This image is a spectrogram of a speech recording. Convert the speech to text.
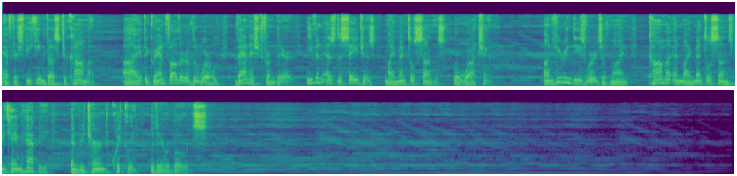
After speaking thus to Kama, I, the grandfather of the world, vanished from there, even as the sages, my mental sons, were watching. On hearing these words of mine, Kama and my mental sons became happy and returned quickly to their abodes.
